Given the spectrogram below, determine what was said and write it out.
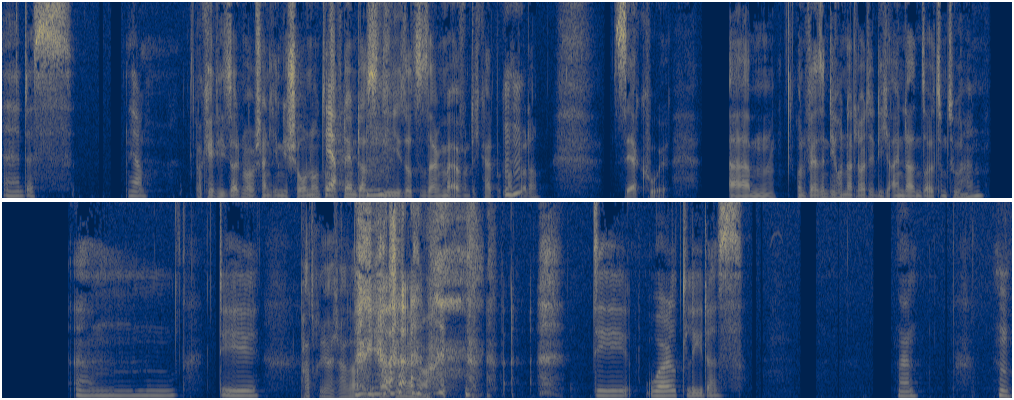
äh, des, ja. Okay, die sollten wir wahrscheinlich in die Shownotes ja. aufnehmen, dass mhm. die sozusagen mehr Öffentlichkeit bekommt, mhm. oder? Sehr cool. Ähm, und wer sind die 100 Leute, die ich einladen soll zum Zuhören? Ähm, die patriarchale alte weiße Männer. Die World Leaders. Nein. Hm.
